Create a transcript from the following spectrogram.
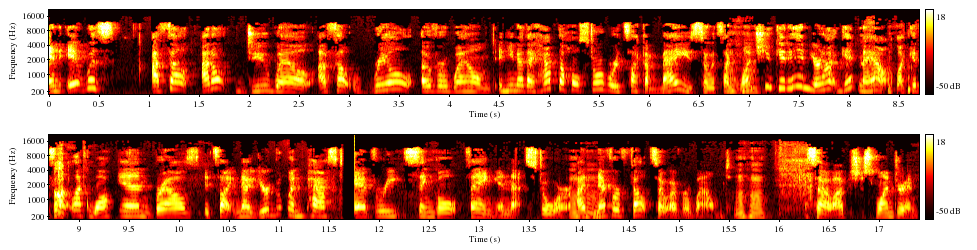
and it was. I felt I don't do well. I felt real overwhelmed, and you know they have the whole store where it's like a maze. So it's like once mm-hmm. you get in, you're not getting out. Like it's not like walk in, browse. It's like no, you're going past every single thing in that store. I've mm-hmm. never felt so overwhelmed. Mm-hmm. So I was just wondering.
